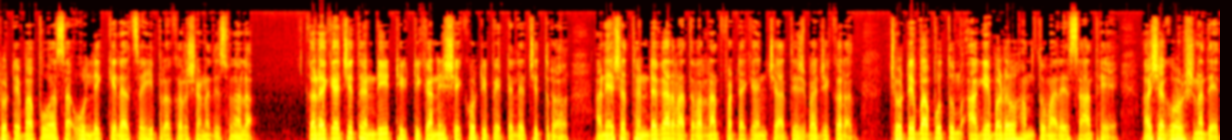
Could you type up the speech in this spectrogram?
छोटे बापू असा उल्लेख केल्याचंही प्रकर्षानं दिसून आलं. कडाक्याची थंडी ठिकठिकाणी शेकोटी पेटलेले चित्र आणि अशा थंडगार वातावरणात फटाक्यांची आतिषबाजी करत छोटे बापू तुम आगे बढो हम तुम्हारे साथ हे अशा घोषणा देत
